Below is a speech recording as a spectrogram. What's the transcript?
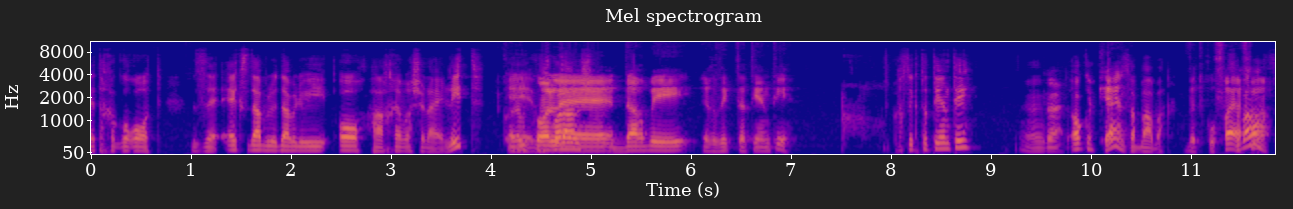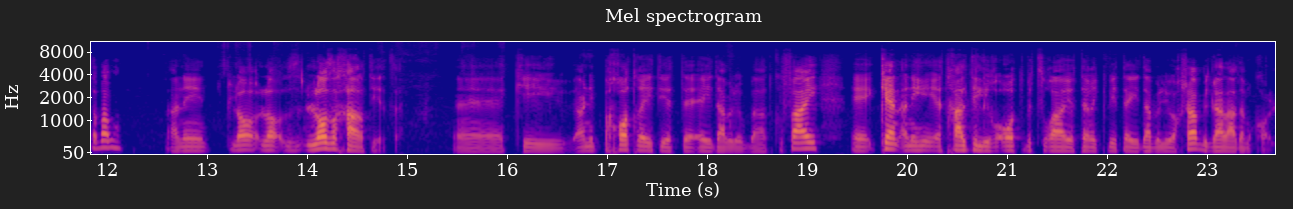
את החגורות זה XWWE או החבר'ה של העילית. קודם אה, כל אה, דרבי החזיק את ה-TNT. החזיק את ה-TNT? כן. אוקיי, כן. סבבה. ותקופה יפה. סבבה, סבבה. אני לא, לא, לא זכרתי את זה. כי אני פחות ראיתי את A.W. בתקופה ההיא. כן, אני התחלתי לראות בצורה יותר עקבית A.W. עכשיו בגלל אדם קול.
